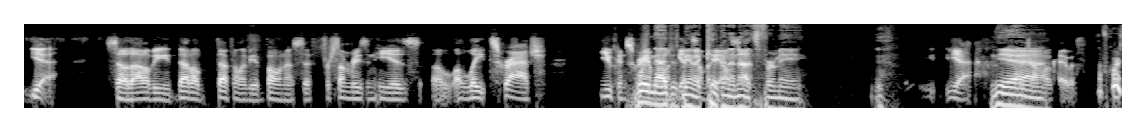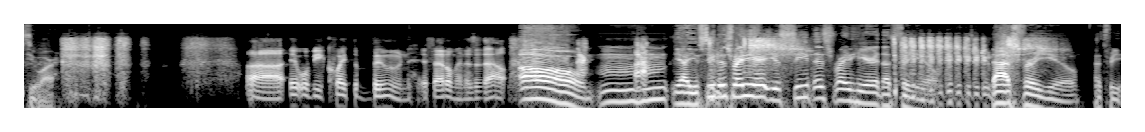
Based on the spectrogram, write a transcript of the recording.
yeah. So that'll be that'll definitely be a bonus if for some reason he is a, a late scratch. You can scramble Wouldn't that just get be a kick in the nuts for me? in. Yeah, which Yeah, I'm okay with. of course you are. Uh, it will be quite the boon if Edelman is out. Oh, mhm. yeah. You see this right here. You see this right here. That's for you. That's for you. That's for you.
